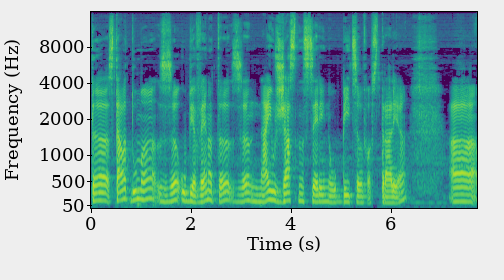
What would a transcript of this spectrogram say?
та става дума за обявената за най-ужасна серийна убийца в Австралия. А,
